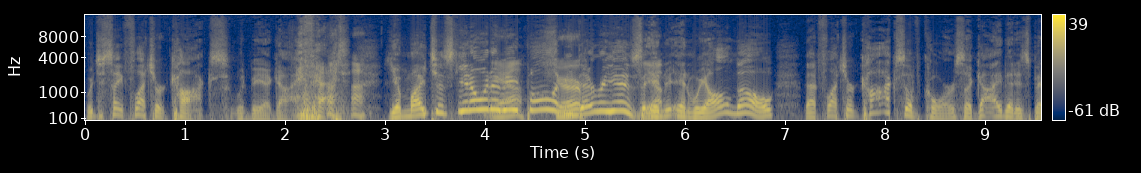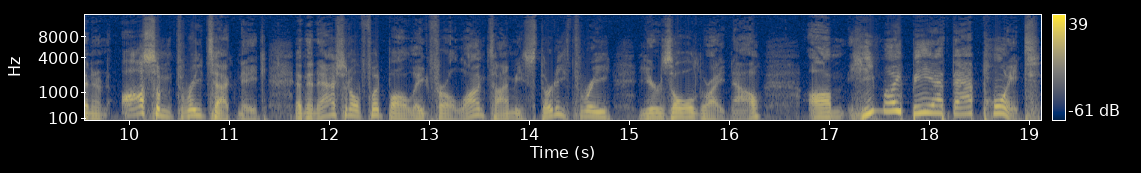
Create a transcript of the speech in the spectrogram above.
would you say Fletcher Cox would be a guy that you might just, you know what I yeah, mean, Paul? Sure. I mean, there he is. Yep. And, and, we all know that Fletcher Cox, of course, a guy that has been an awesome three technique in the National Football League for a long time. He's 33 years old right now. Um, he might be at that point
